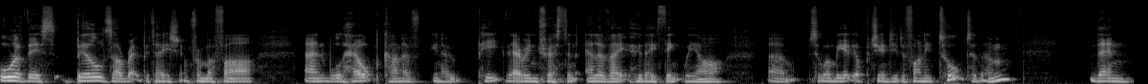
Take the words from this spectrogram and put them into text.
all of this builds our reputation from afar and will help kind of you know pique their interest and elevate who they think we are. Um, so when we get the opportunity to finally talk to them, then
